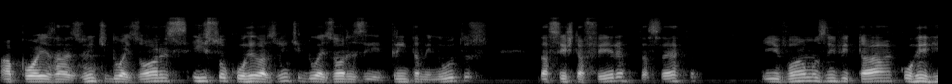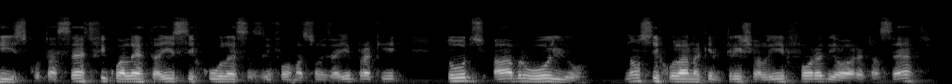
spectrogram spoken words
após as 22 horas. Isso ocorreu às 22 horas e 30 minutos da sexta-feira, tá certo? E vamos evitar correr risco, tá certo? Fico alerta aí, circula essas informações aí para que todos abram o olho, não circular naquele trecho ali fora de hora, tá certo?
